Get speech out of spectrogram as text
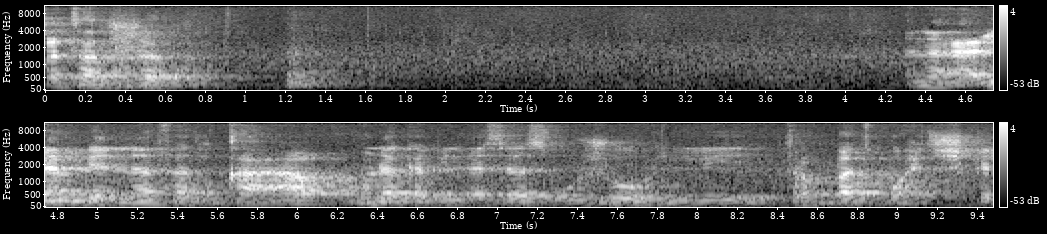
واترجاكم أنا أعلم بأن في هذه القاعة هناك بالأساس وجوه اللي تربات بواحد الشكل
